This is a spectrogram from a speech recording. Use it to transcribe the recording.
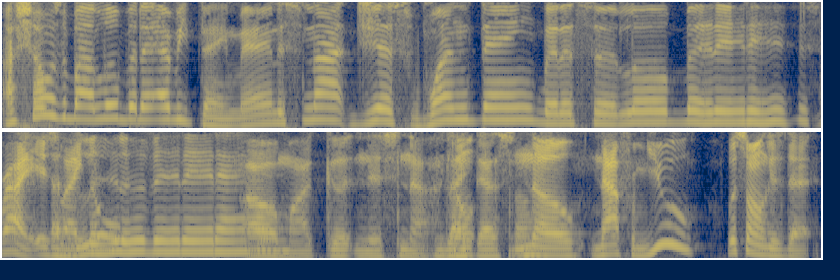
Our show is about a little bit of everything, man. It's not just one thing, but it's a little bit of it is. Right, it's a like, little oh. bit of that. Oh, my goodness. Nah. You like that song? No, not from you. What song is that?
